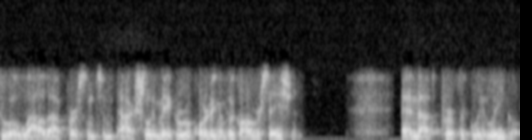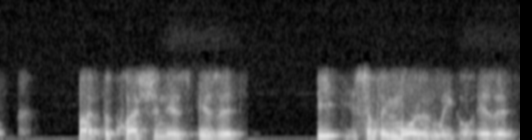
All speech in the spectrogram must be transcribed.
to allow that person to actually make a recording of the conversation. And that's perfectly legal. But the question is is it something more than legal? Is it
